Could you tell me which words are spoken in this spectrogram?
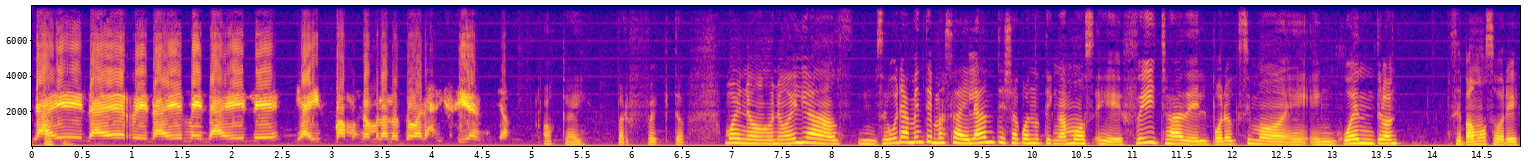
la E, la R, la M, la L y ahí vamos nombrando todas las disidencias. Ok, perfecto. Bueno, Noelia, seguramente más adelante, ya cuando tengamos eh, fecha del próximo eh, encuentro, sepamos sobre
